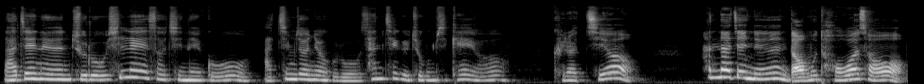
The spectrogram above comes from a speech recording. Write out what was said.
낮에는 주로 실내에서 지내고 아침, 저녁으로 산책을 조금씩 해요. 그렇지요? 한낮에는 너무 더워서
